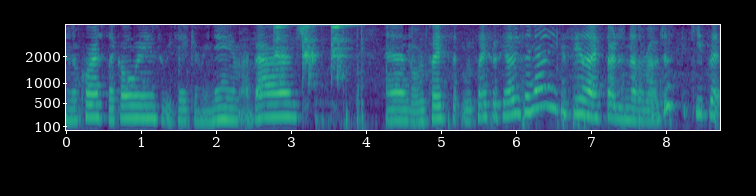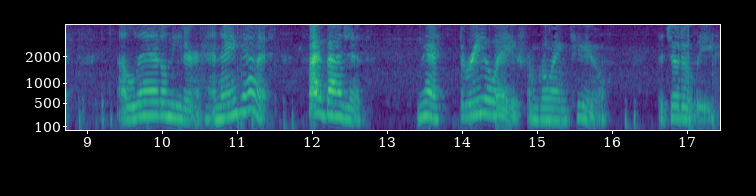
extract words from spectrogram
And of course, like always, we take and rename our badge. And we'll replace it replace with healers. And now you can see that I started another row just to keep it a little neater. And there you have it. Five badges. We are three away from going to the Johto League.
